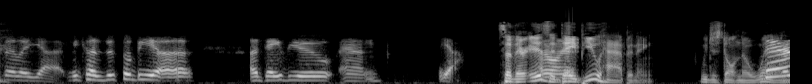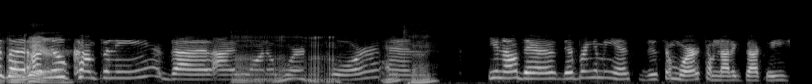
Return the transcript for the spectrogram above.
spill it yet because this will be a a debut, and yeah. So there is a don't know. debut happening. We just don't know when There's a, a new company that I want to work Ah, for, and Okay. you know they're they're bringing me in to do some work. I'm not exactly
